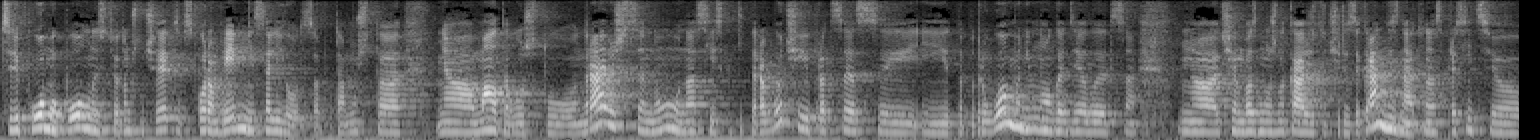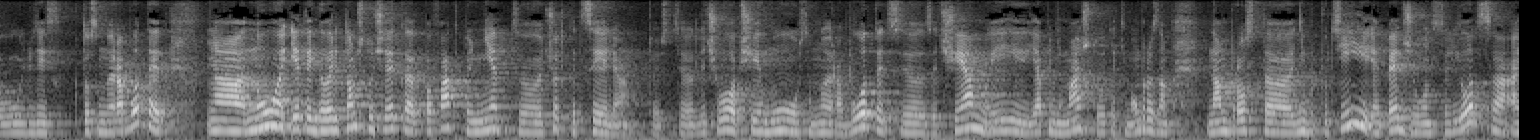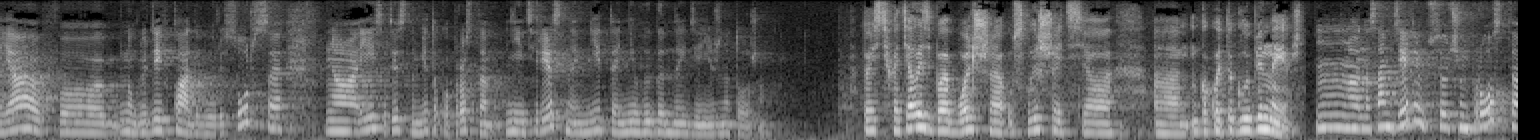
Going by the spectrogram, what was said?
целиком и полностью о том, что человек в скором времени сольется, потому что а, мало того, что нравишься, но у нас есть какие-то рабочие процессы, и это по-другому немного делается, а, чем, возможно, кажется через экран. Не знаю, надо спросить э, у людей, кто со мной работает, а, но это и говорит о том, что у человека по факту нет э, четкой цели, то есть э, для чего вообще ему со мной работать, э, зачем, и я понимаю, что таким образом нам просто не по пути, и опять же он сольется, а я в ну, людей вкладываю ресурсы, а, и, соответственно, мне такое просто неинтересно, и мне это невыгодно и денежно тоже. То есть хотелось бы больше услышать а, ну, какой-то глубины? На самом деле все очень просто.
